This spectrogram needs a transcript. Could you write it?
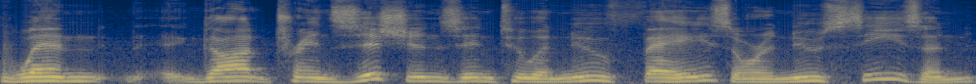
when God transitions into a new phase or a new season,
